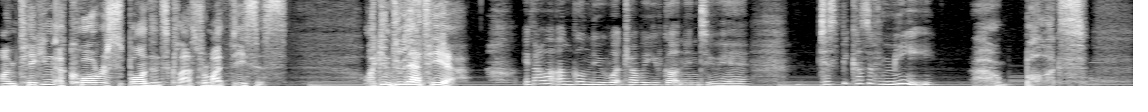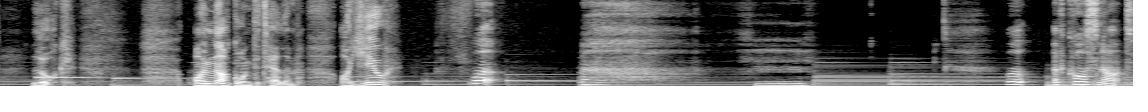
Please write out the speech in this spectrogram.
I'm taking a correspondence class for my thesis. I can do that here. If our uncle knew what trouble you've gotten into here, just because of me, Oh, bollocks. Look, I'm not going to tell him. Are you? well. Hmm. Well, of course not.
